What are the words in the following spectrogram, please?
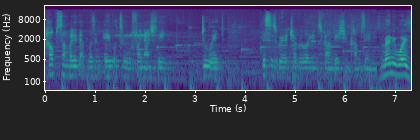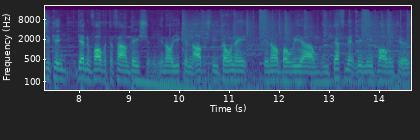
help somebody that wasn't able to financially do it. This is where Trevor Williams Foundation comes in. There's many ways you can get involved with the foundation. You know, you can obviously donate, you know, but we, um, we definitely need volunteers.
